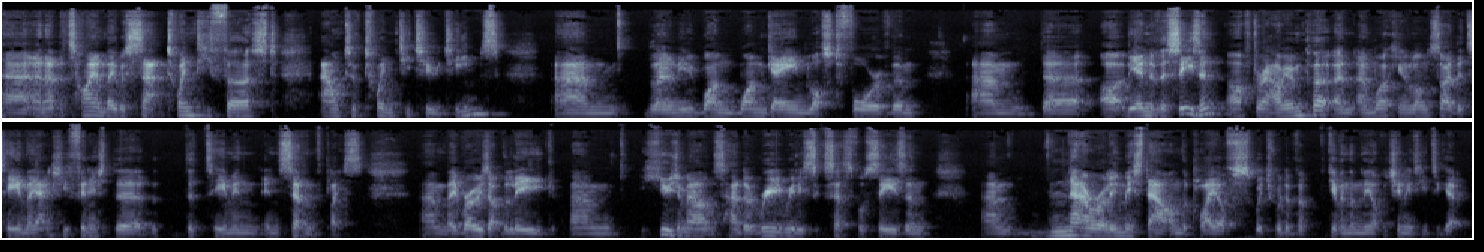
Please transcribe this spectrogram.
Uh, and at the time, they were sat 21st out of 22 teams. Um, they only won one game, lost four of them. Um, the, uh, at the end of the season, after our input and, and, working alongside the team, they actually finished the, the, the team in, in seventh place. Um, they rose up the league um, huge amounts, had a really, really successful season, um, narrowly missed out on the playoffs, which would have given them the opportunity to get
